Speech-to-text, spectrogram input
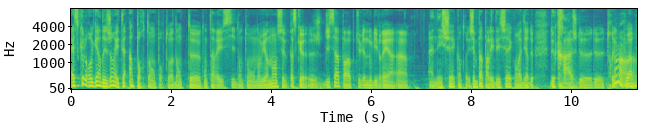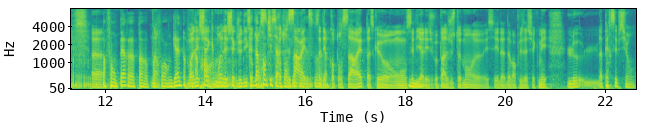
Est-ce que le regard des gens a été important pour toi dans, te- dans ta réussite, dans ton environnement? C'est- Parce que je dis ça, par, tu viens de nous livrer un, un- un échec. entre J'aime pas parler d'échec, on va dire de, de crash, de, de trucs, Non, tu vois. euh, Euh, Parfois on perd, euh, par- parfois on gagne, parfois moi, on apprend. l'échec, moi, l'échec, je dis c'est quand de on, quand on s'arrête. ouais. C'est-à-dire quand on s'arrête parce que on s'est dit, Mhm. allez, je veux pas justement euh, essayer d'a- d'avoir plus d'échecs. Mais le, la perception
